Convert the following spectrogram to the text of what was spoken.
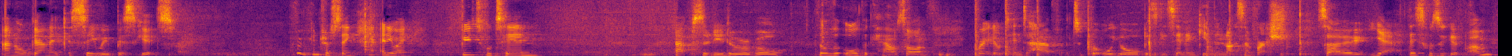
And organic seaweed biscuits. Hmm, interesting. Anyway, beautiful tin. Absolutely adorable. All the, all the cows on. Great little tin to have to put all your biscuits in and keep them nice and fresh. So yeah, this was a good one.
